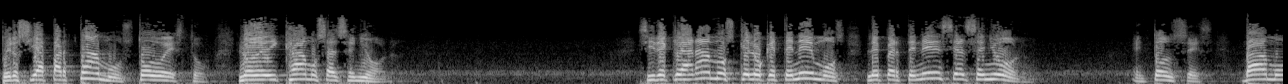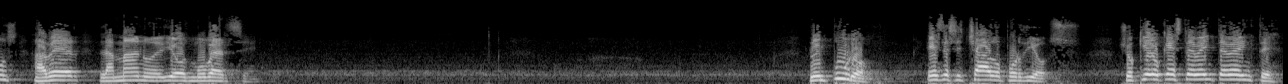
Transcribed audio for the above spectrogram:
Pero si apartamos todo esto, lo dedicamos al Señor, si declaramos que lo que tenemos le pertenece al Señor, entonces vamos a ver la mano de Dios moverse. Lo impuro es desechado por Dios. Yo quiero que este 2020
